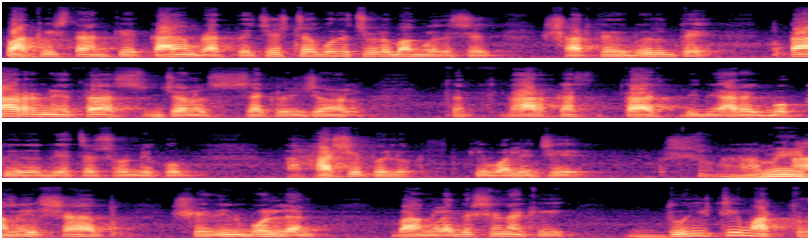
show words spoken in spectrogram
পাকিস্তানকে কায়েম রাখতে চেষ্টা করেছিল বাংলাদেশের স্বার্থের বিরুদ্ধে তার নেতা জেনারেল সেক্রেটারি জেনারেল তার কাছে তার তিনি আরেক বক্তৃতা দিয়েছে শুনে খুব হাসি পেল কি বলে যে আমির। সাহেব সেদিন বললেন বাংলাদেশে নাকি দুইটি মাত্র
